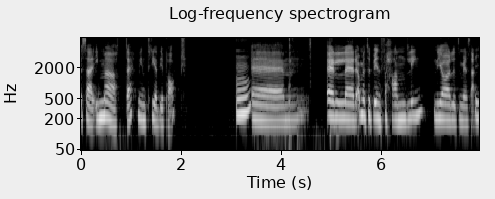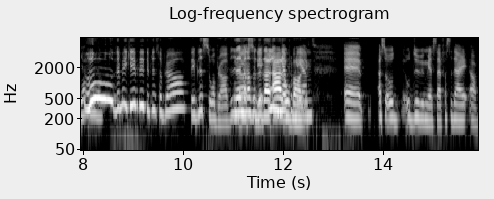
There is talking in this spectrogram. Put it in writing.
så här, i möte med en tredje part. Mm. Ehm, eller ja, men typ i en förhandling. När jag är lite mer såhär, Ja. oh, nej men gud det blir så bra, det blir så bra, vi Nej löser men alltså det det, där inga är problem. Eh, alltså, och, och du är mer såhär, fast det där, ja.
